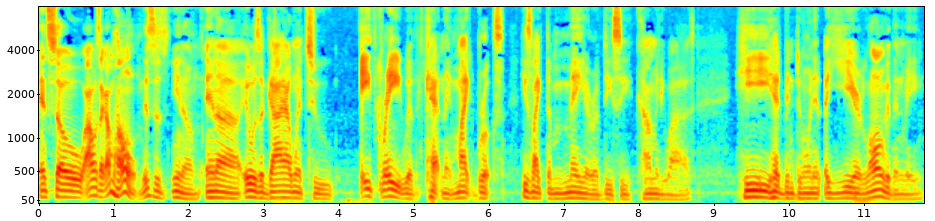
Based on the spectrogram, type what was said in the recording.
And so I was like, I'm home. This is you know. And uh, it was a guy I went to eighth grade with, a cat named Mike Brooks. He's like the mayor of DC comedy wise. He had been doing it a year longer than me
